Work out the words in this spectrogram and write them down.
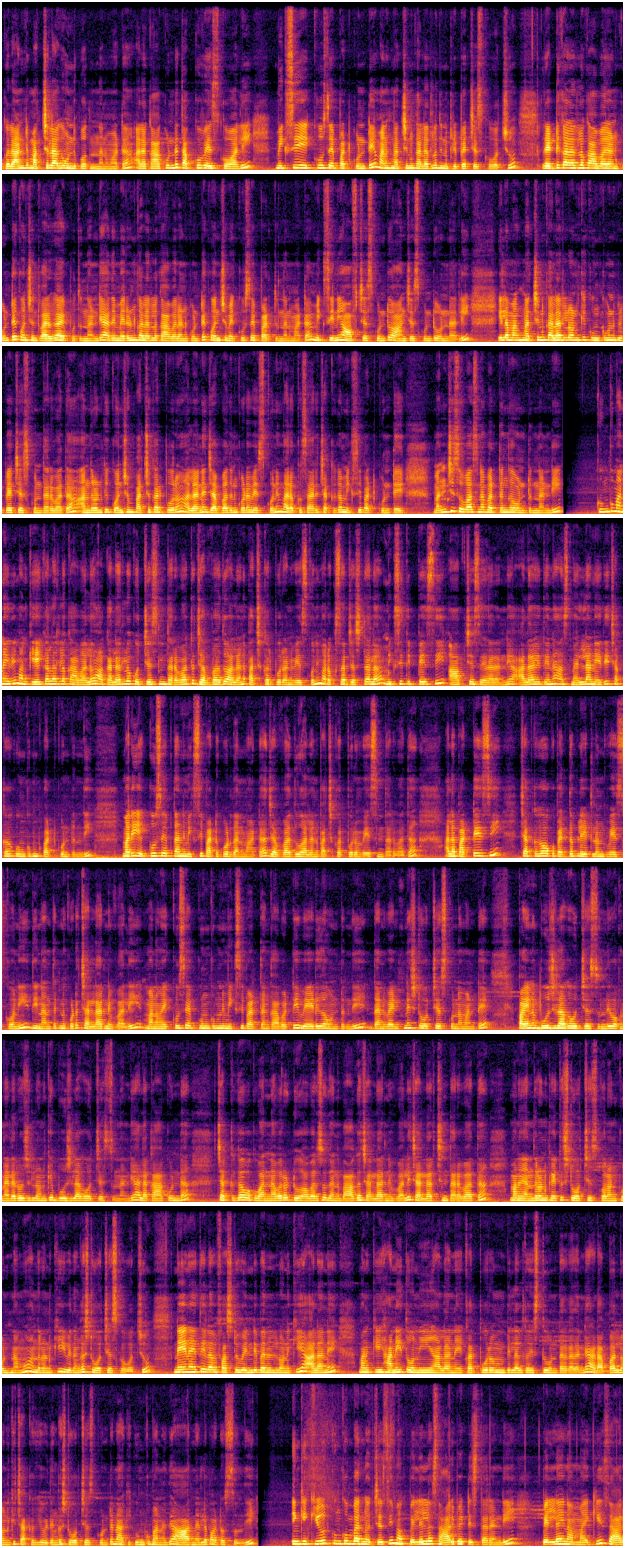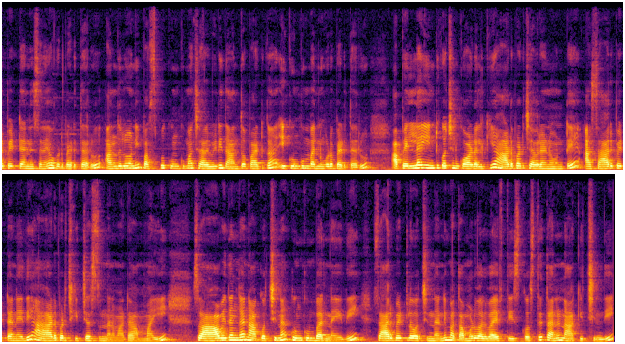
ఒకలాంటి మచ్చలాగా ఉండిపోతుంది అనమాట అలా కాకుండా తక్కువ వేసుకోవాలి. మిక్సీ ఎక్కువసేపు పట్టుకుంటే మనకు నచ్చిన కలర్లో దీన్ని ప్రిపేర్ చేసుకోవచ్చు. రెడ్ కలర్లో కావాలనుకుంటే కొంచెం త్వరగా అయిపోతుందండి. అదే మెరూన్ కలర్లో కావాలనుకుంటే కొంచెం ఎక్కువసేపు పడుతుందనమాట మిక్సీని ఆఫ్ చేసుకుంటూ ఆన్ చేసుకుంటూ ఉండాలి. ఇలా మనకు నచ్చిన కలర్లోనికి కుంకుమని ప్రిపేర్ వేసుకున్న తర్వాత అందులోనికి కొంచెం పచ్చకర్పూరం అలానే జవ్వాదను కూడా వేసుకొని మరొకసారి చక్కగా మిక్సీ పట్టుకుంటే మంచి సువాసన భర్తంగా ఉంటుందండి. కుంకుమ అనేది మనకి ఏ కలర్లో కావాలో ఆ కలర్లోకి వచ్చేసిన తర్వాత జవ్వాదు అలానే పచ్చకర్పూరాన్ని వేసుకొని మరొకసారి జస్ట్ అలా మిక్సీ తిప్పేసి ఆఫ్ చేసేయాలండి. అలా అయితేనే ఆ స్మెల్ అనేది చక్కగా కుంకుమకి పట్టుకుంటుంది. మరి ఎక్కువసేపు దాన్ని మిక్సీ పట్టకూడదనమాట జవ్వాదు అలానే పచ్చకర్పూరం వేసిన తర్వాత అలా పట్టేసి చక్కగా ఒక పెద్ద ప్లేట్లోకి వేసుకొని దీని అంతటిని కూడా చల్లారనివ్వాలి. మనం ఎక్కువసేపు కుంకుమని మిక్సీ పడతాం కాబట్టి వేడిగా ఉంటుంది. దాన్ని వెంటనే స్టోర్ చేసుకున్నామంటే పైన బూజులాగా వచ్చేస్తుంది. ఒక నెల రోజుల్లోనికే బూజులాగా వచ్చేస్తుంది. వచ్చేస్తుందండి అలా కాకుండా చక్కగా ఒక వన్ అవర్ టూ అవర్స్ దాన్ని బాగా చల్లారనివ్వాలి. చల్లార్చిన తర్వాత మనం అందులోనికి అయితే స్టోర్ చేసుకోవాలనుకుంటున్నాము. అందులోనికి ఈ విధంగా స్టోర్ చేసుకోవచ్చు. నేనైతే ఇలా ఫస్ట్ వెండి బెనల్లోనికి అలానే మనకి హనీతోని అలానే కర్పూరం బిల్లలతో ఇస్తూ ఉంటారు కదండి. ఆ డబ్బాల్లోనికి చక్కగా ఈ విధంగా స్టోర్ చేసుకుంటే నాకు ఈ కుంకుమ అనేది ఆరు నెలల పాటు వస్తుంది. ఇంక క్యూట్ కుంకుమ బర్ని వచ్చేసి మాకు పెళ్ళిళ్ళలో సారి పెట్టిస్తారండి. పెళ్ళైన అమ్మాయికి సారి పెట్టానిస్ అనేది ఒకటి పెడతారు. అందులోని పసుపు కుంకుమ చవిడి దాంతో పాటుగా ఈ కుంకుమబరిని కూడా పెడతారు. ఆ పెళ్ళై ఇంటికి వచ్చిన కోడలికి ఆడపడిచి ఎవరైనా ఉంటే ఆ సారి పెట్ట అనేది ఆ ఆడపడిచికి ఇచ్చేస్తుంది అనమాట అమ్మాయి. సో ఆ విధంగా నాకు వచ్చిన కుంకుమబరిని ఇది సారిపెట్టలో వచ్చిందండి. మా తమ్ముడు వాళ్ళ వైఫ్ తీసుకొస్తే తను నాకు ఇచ్చింది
